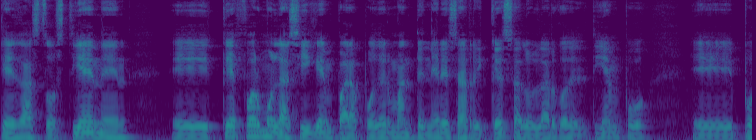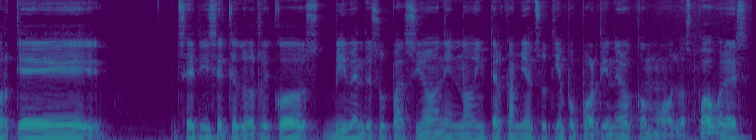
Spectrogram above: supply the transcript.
qué gastos tienen, eh, qué fórmula siguen para poder mantener esa riqueza a lo largo del tiempo, eh, porque se dice que los ricos viven de su pasión y no intercambian su tiempo por dinero como los pobres.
